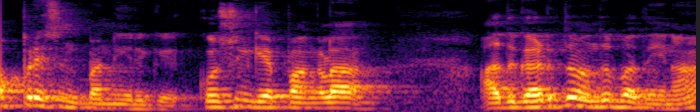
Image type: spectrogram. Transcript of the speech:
ஆப்ரேஷன் பண்ணியிருக்கு? கொஷின் கேட்பாங்களா? அதுக்கு அடுத்து வந்து பார்த்தீங்கன்னா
